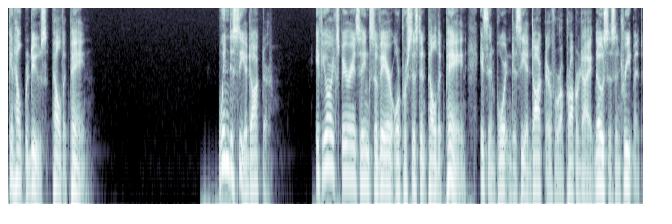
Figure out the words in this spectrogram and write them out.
can help reduce pelvic pain. When to see a doctor. If you're experiencing severe or persistent pelvic pain, it's important to see a doctor for a proper diagnosis and treatment.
